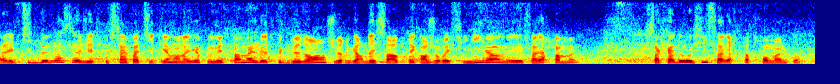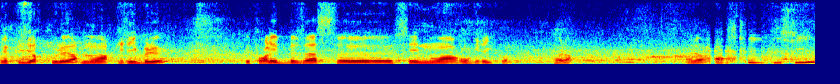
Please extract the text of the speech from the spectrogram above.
Ah, les petites besaces là je les trouve sympathiques et à mon avis on peut mettre pas mal de trucs dedans. Je vais regarder ça après quand j'aurai fini là, mais ça a l'air pas mal. Sac à dos aussi ça a l'air pas trop mal quoi. Il y a plusieurs couleurs, noir, gris, bleu. Et pour les besaces euh, c'est noir ou gris quoi. Voilà. Alors ensuite ici,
